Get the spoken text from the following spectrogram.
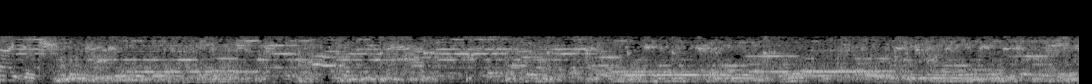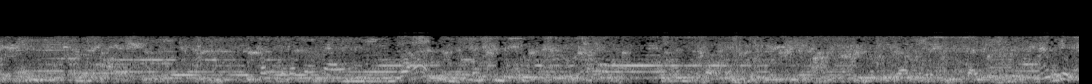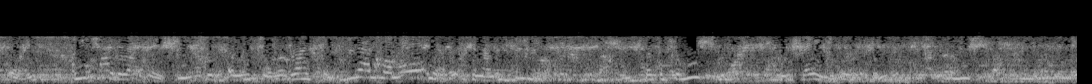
At this point, each civilization has its own form of writing. Change the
